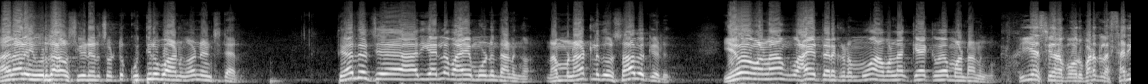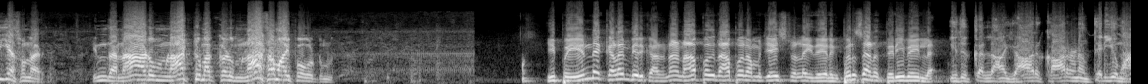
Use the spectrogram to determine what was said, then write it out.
அதனால இவர் தான் சீடர் சொல்லிட்டு குத்திருவானுங்கன்னு நினைச்சிட்டாரு. தேர்தல் அதிகாரில வாயை மூணு தானுங்க நம்ம நாட்டுல இது ஒரு சாபக்கேடு. எவன் வேணாம் வாயை திறக்கணுமோ அவன்லாம் கேட்கவே மாட்டானுங்க. பிஎஸ் வீரப்ப ஒரு படத்துல சரியா சொன்னார். இந்த நாடும் நாட்டு மக்களும் நாசமாய் போகட்டும். இப்ப என்ன கிளம்பி இருக்காருன்னா நாற்பது நாற்பது நம்ம ஜெயிச்சிட்டோம்ல இது எனக்கு பெருசா எனக்கு தெரியவே இல்லை. இதுக்கெல்லாம் யாரு காரணம் தெரியுமா?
